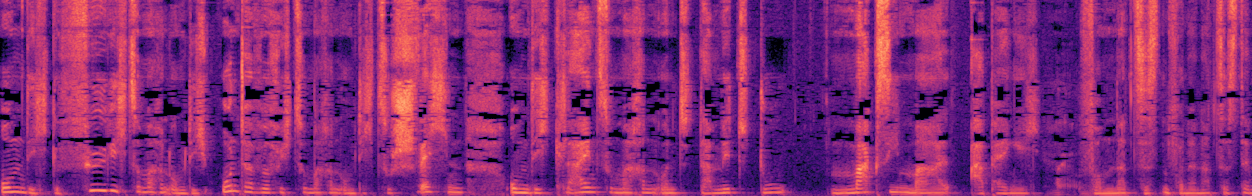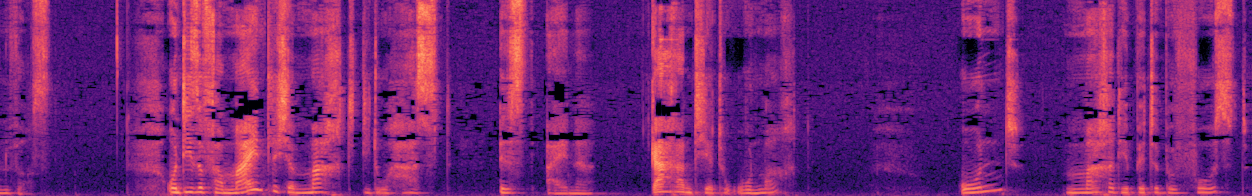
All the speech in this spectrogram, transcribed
um dich gefügig zu machen, um dich unterwürfig zu machen, um dich zu schwächen, um dich klein zu machen und damit du maximal abhängig vom Narzissten, von der Narzisstin wirst. Und diese vermeintliche Macht, die du hast, ist eine garantierte Ohnmacht. Und mache dir bitte bewusst,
